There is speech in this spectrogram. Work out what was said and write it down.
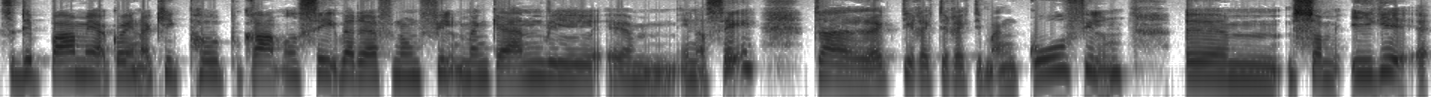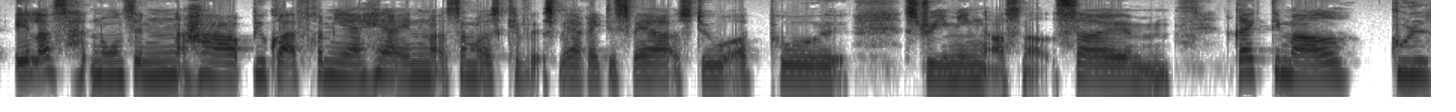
så det er bare med at gå ind og kigge på programmet og se, hvad det er for nogle film, man gerne vil øhm, ind og se. Der er rigtig, rigtig, rigtig mange gode film, øhm, som ikke ellers nogensinde har biografpremiere herinde, og som også kan være rigtig svære at støve op på øh, streaming og sådan noget. Så øhm, rigtig meget guld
